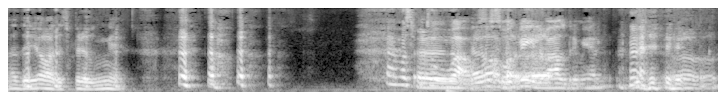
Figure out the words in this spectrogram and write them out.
Hade jag hade sprungit. Jag måste på toa och så Ja, såg bara- vi Ylva aldrig mer. Ja.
